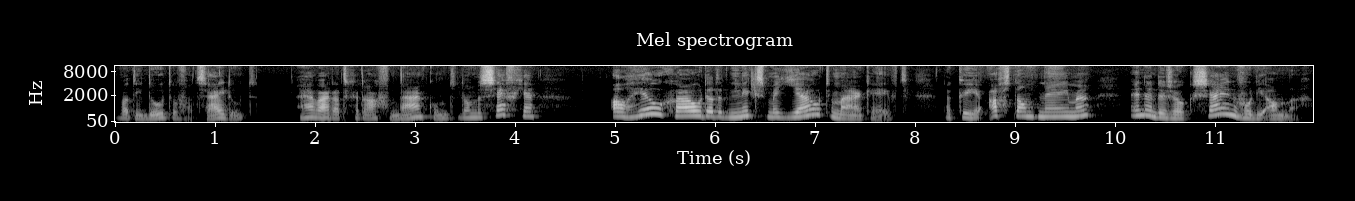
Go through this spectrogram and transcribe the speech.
wat hij doet of wat zij doet, hè, waar dat gedrag vandaan komt, dan besef je al heel gauw dat het niks met jou te maken heeft. Dan kun je afstand nemen en er dus ook zijn voor die ander.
